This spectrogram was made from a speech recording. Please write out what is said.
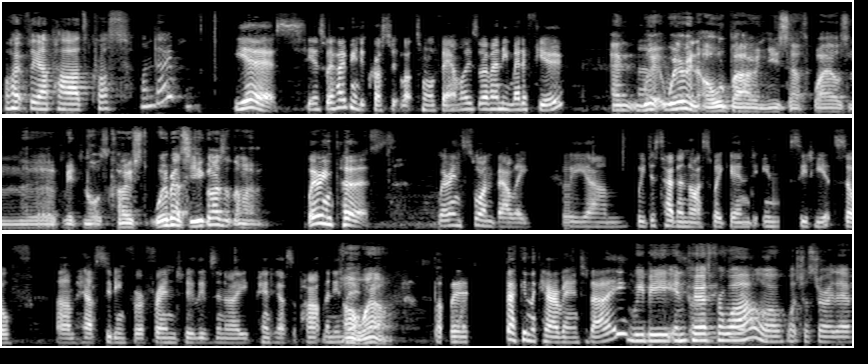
Well, hopefully our paths cross one day. Yes, yes, we're hoping to cross with lots more families. We've only met a few. And um, we're, we're in Old Bar in New South Wales in the mid north coast. Whereabouts are you guys at the moment? We're in Perth. We're in Swan Valley. We um we just had a nice weekend in the city itself. Um, house sitting for a friend who lives in a penthouse apartment in oh, there. Oh wow! But we're back in the caravan today. We be in Perth for a while, yeah. or what's your story there?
